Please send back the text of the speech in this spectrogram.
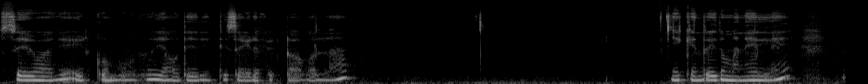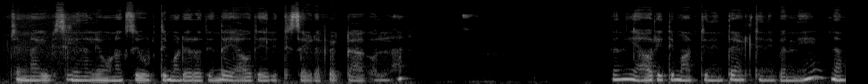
ಸೇವ್ ಆಗಿ ಇಟ್ಕೊಬೋದು. ಯಾವುದೇ ರೀತಿ ಸೈಡ್ ಎಫೆಕ್ಟ್ ಆಗೋಲ್ಲ. ಏಕೆಂದರೆ ಇದು ಮನೆಯಲ್ಲೇ ಚೆನ್ನಾಗಿ ಬಿಸಿಲಿನಲ್ಲಿ ಒಣಗಿಸಿ ಉರ್ತಿ ಮಾಡಿರೋದ್ರಿಂದ ಯಾವುದೇ ರೀತಿ ಸೈಡ್ ಎಫೆಕ್ಟ್ ಆಗೋಲ್ಲ. ಇದನ್ನು ಯಾವ ರೀತಿ ಮಾಡ್ತೀನಿ ಅಂತ ಹೇಳ್ತೀನಿ. ಬನ್ನಿ, ನಮ್ಮ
